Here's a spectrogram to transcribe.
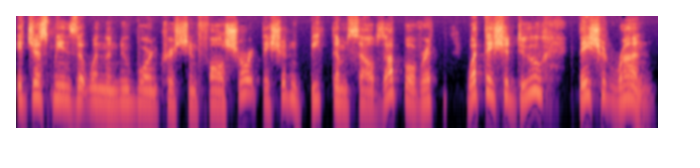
It just means that when the newborn Christian falls short, they shouldn't beat themselves up over it. What they should do, they should run.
